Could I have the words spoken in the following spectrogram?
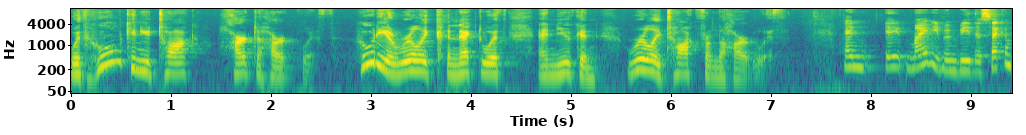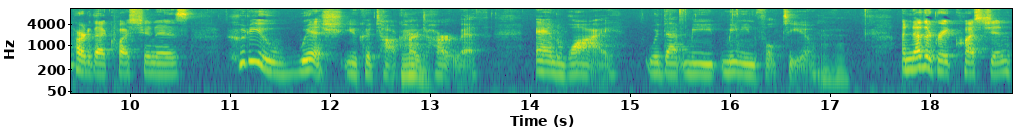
With whom can you talk heart to heart with? Who do you really connect with and you can really talk from the heart with? And it might even be the second part of that question is who do you wish you could talk hmm. heart to heart with and why would that be meaningful to you? Another great question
